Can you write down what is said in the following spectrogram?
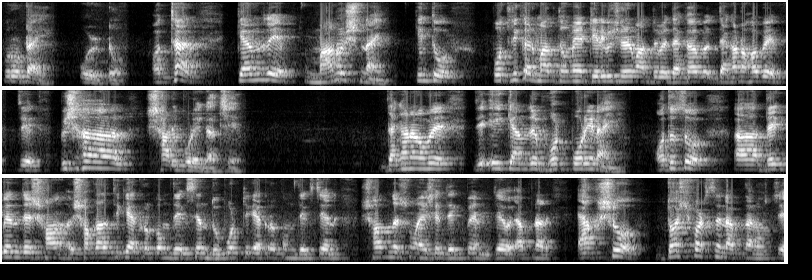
পুরোটাই উল্টো। অর্থাৎ কেন্দ্রে মানুষ নাই, কিন্তু পত্রিকার মাধ্যমে, টেলিভিশনের মাধ্যমে দেখা দেখানো হবে যে বিশাল শাড়ি পড়ে গেছে। দেখানো হবে যে এই কেন্দ্রে ভোট পড়ে নাই। অথচ দেখবেন যে সকাল থেকে একরকম দেখছেন, দুপুর থেকে একরকম দেখছেন, সন্ধ্যার সময় এসে দেখবেন যে আপনার একশো দশ পার্সেন্ট আপনার হচ্ছে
